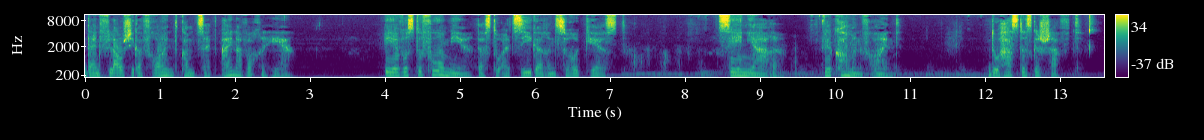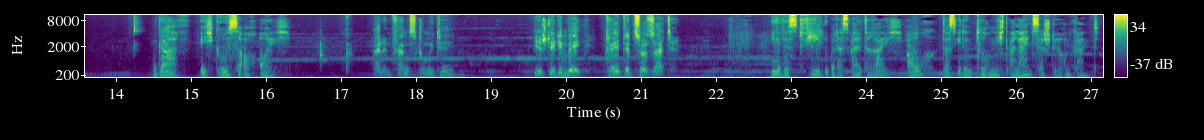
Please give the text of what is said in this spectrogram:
Dein flauschiger Freund kommt seit einer Woche her. Er wusste vor mir, dass du als Siegerin zurückkehrst. Zehn Jahre. Willkommen, Freund. Du hast es geschafft. Garth, ich grüße auch euch. Ein Empfangskomitee? Ihr steht im Weg. Tretet zur Seite. Ihr wisst viel über das Alte Reich, auch, dass ihr den Turm nicht allein zerstören könnt.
